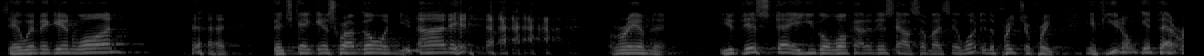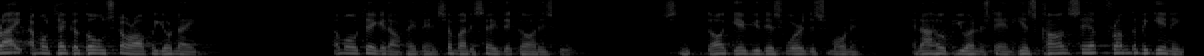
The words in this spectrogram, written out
Say it with me again. One. Bet you can't guess where I'm going. United. Remnant. You, this day, you're going to walk out of this house. Somebody said, What did the preacher preach? If you don't get that right, I'm going to take a gold star off of your name. I'm going to take it off. Amen. Somebody say that God is good. God gave you this word this morning, and I hope you understand his concept from the beginning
